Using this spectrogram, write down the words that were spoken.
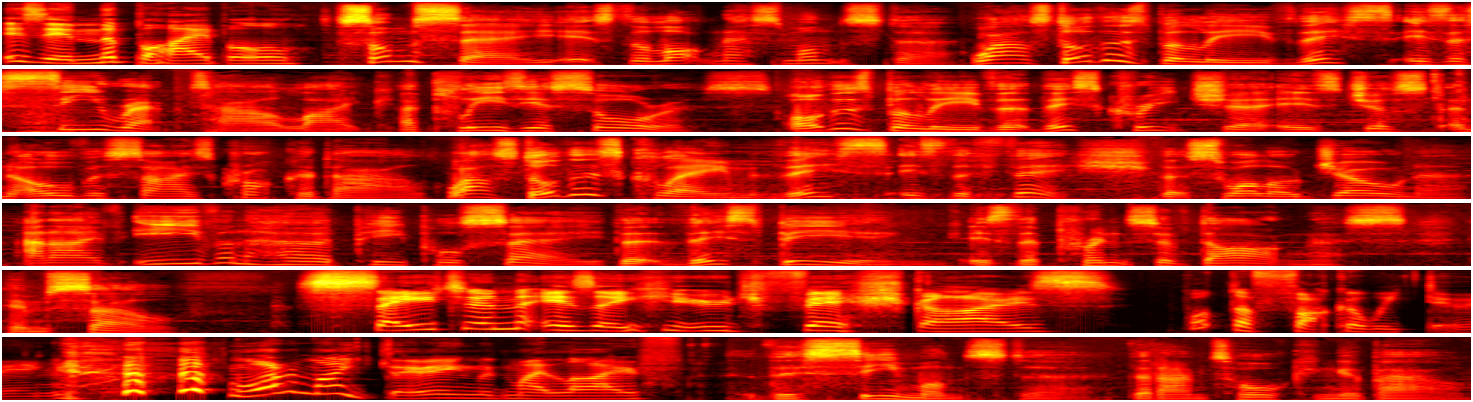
is in the Bible. Some say it's the Loch Ness Monster, whilst others believe this is a sea reptile like a plesiosaurus. Others believe that this creature is just an oversized crocodile, whilst others claim this is the fish that swallowed Jonah. And I've even heard people say that this being is the Prince of Darkness himself. Satan is a huge fish, guys. What the fuck are we doing? what am I doing with my life? This sea monster that I'm talking about,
